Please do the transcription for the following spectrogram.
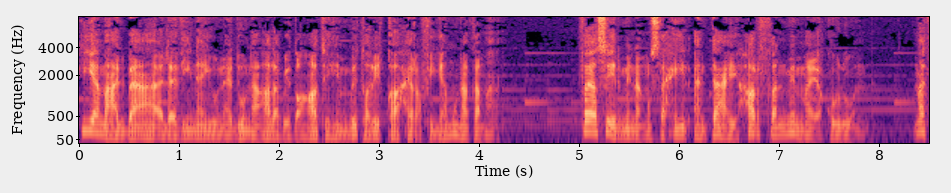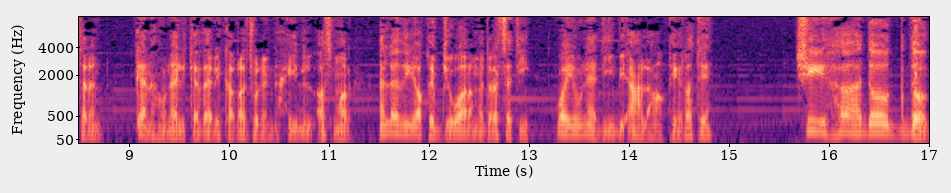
هي مع الباعة الذين ينادون على بضاعتهم بطريقة حرفية منغمة. فيصير من المستحيل أن تعي حرفا مما يقولون. مثلا كان هنالك ذلك الرجل النحيل الأسمر الذي يقف جوار مدرستي وينادي بأعلى عقيرته شيها دوغ دوغ.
